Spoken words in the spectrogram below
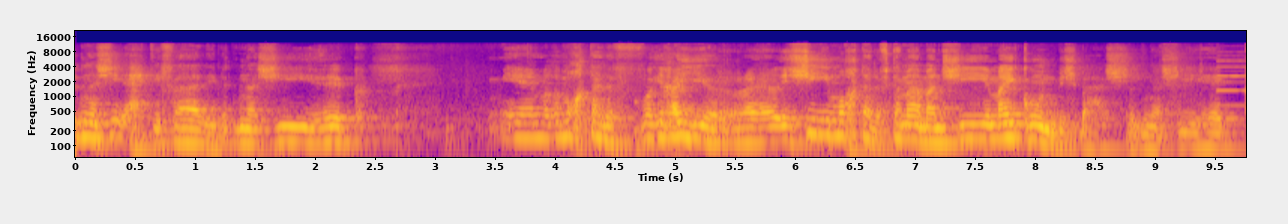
بدنا شيء احتفالي بدنا شيء هيك مختلف يغير شيء مختلف تماما شيء ما يكون بيشبه هالشيء بدنا شيء هيك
